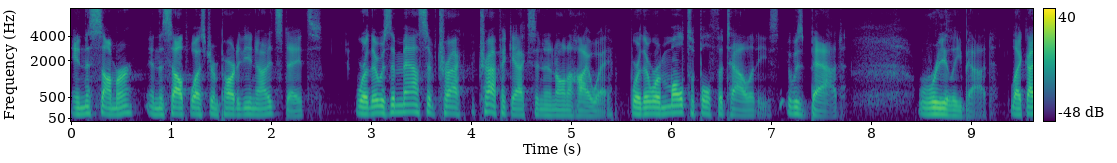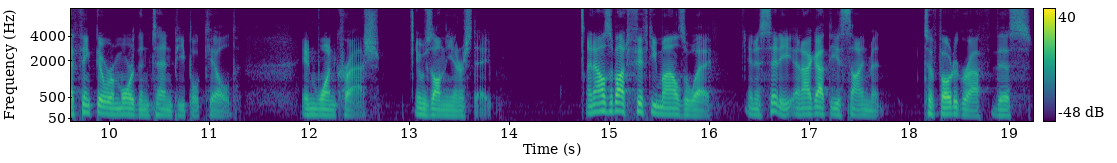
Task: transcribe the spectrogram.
in the summer in the southwestern part of the United States where there was a massive tra- traffic accident on a highway where there were multiple fatalities. It was bad, really bad. Like, I think there were more than 10 people killed in one crash. It was on the interstate. And I was about 50 miles away in a city, and I got the assignment to photograph this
